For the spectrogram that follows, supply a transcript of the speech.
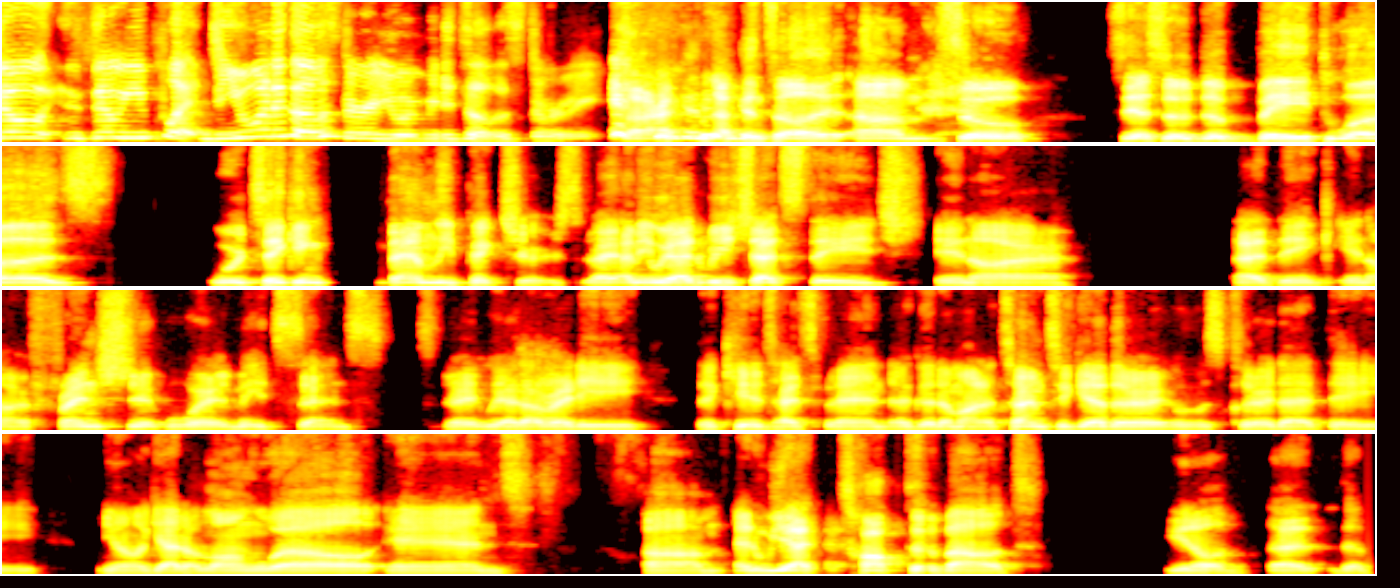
So, so you play. Do you want to tell the story? you want me to tell the story? I can. I can tell it. Um. So, so yeah. So debate was we're taking family pictures, right? I mean, we had reached that stage in our, I think, in our friendship where it made sense, right? We had already the kids had spent a good amount of time together. It was clear that they, you know, got along well, and um, and we had talked about you know the, the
